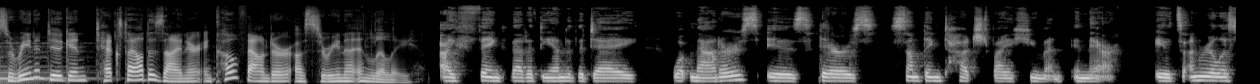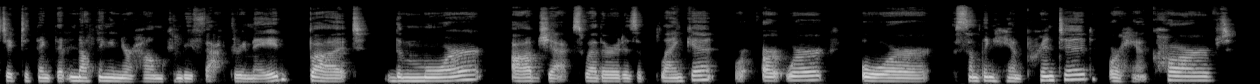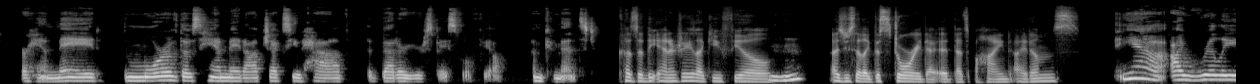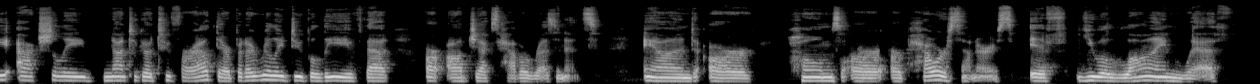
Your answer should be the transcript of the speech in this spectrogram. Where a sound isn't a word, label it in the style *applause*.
Serena Dugan, textile designer and co founder of Serena and Lily. I think that at the end of the day, what matters is there's something touched by a human in there. It's unrealistic to think that nothing in your home can be factory made, but the more objects, whether it is a blanket or artwork or something hand printed or hand carved or handmade, the more of those handmade objects you have, the better your space will feel. I'm convinced. Because of the energy, like you feel, mm-hmm. as you said, like the story that that's behind items. Yeah, I really actually, not to go too far out there, but I really do believe that our objects have a resonance and our homes are our power centers. If you align with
